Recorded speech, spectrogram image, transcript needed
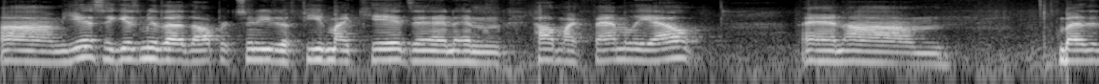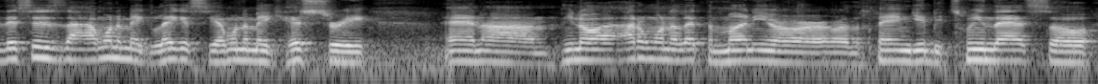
Um, yes, it gives me the, the opportunity to feed my kids and, and help my family out. And um, but this is I want to make legacy. I want to make history. And um, you know I, don't want to let the money or, or the fame get between that. So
